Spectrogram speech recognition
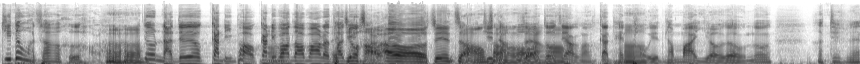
今天晚上要和好了，就懒得要干一炮，干一炮他妈的他就好了。哦哦，今天早上常这样，都这样啊，干很讨厌，他妈以后这种那人家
